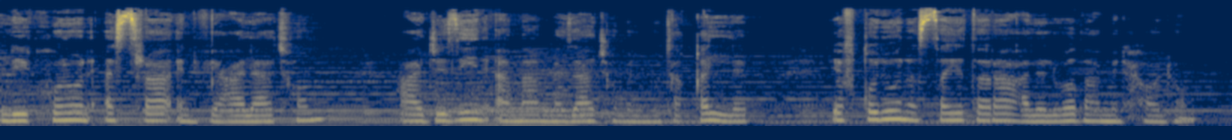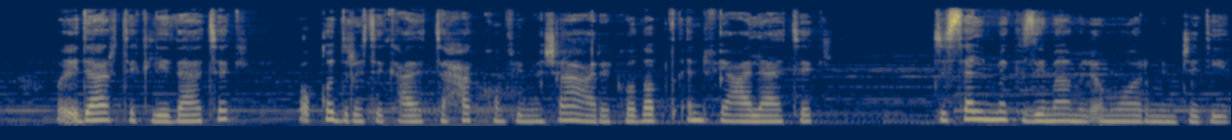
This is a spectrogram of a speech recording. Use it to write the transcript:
اللي يكونون أسرع انفعالاتهم عاجزين أمام مزاجهم المتقلب يفقدون السيطرة على الوضع من حولهم وإدارتك لذاتك وقدرتك على التحكم في مشاعرك وضبط انفعالاتك تسلمك زمام الأمور من جديد.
